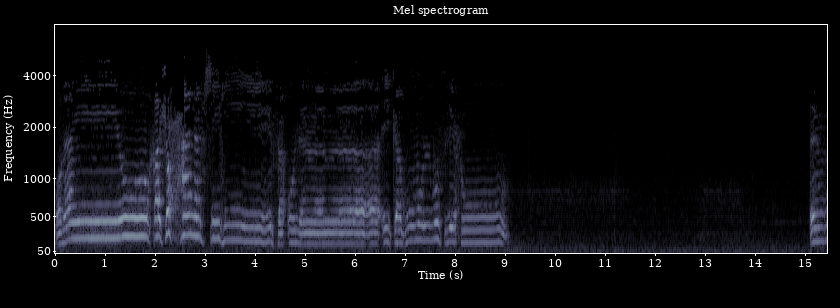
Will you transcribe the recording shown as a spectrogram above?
ومن يوق شح نفسه فأولئك هم المفلحون. إن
